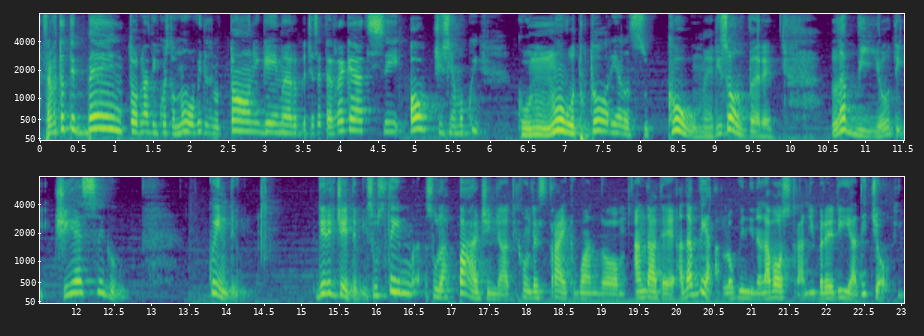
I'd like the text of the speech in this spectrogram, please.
Salve a tutti e bentornati in questo nuovo video su Tony Gamer 17 ragazzi. Oggi siamo qui con un nuovo tutorial su come risolvere l'avvio di CSGO Quindi dirigetevi su Steam, sulla pagina di Counter Strike quando andate ad avviarlo Quindi nella vostra libreria di giochi.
